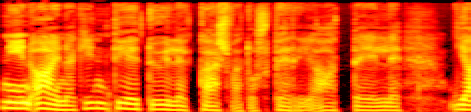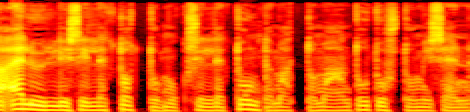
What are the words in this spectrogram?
niin ainakin tietyille kasvatusperiaatteille ja älyllisille tottumuksille tuntemattomaan tutustumisen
